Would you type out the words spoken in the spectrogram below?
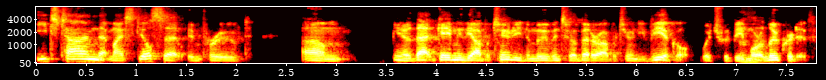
each time that my skill set improved um, you know that gave me the opportunity to move into a better opportunity vehicle which would be mm-hmm. more lucrative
